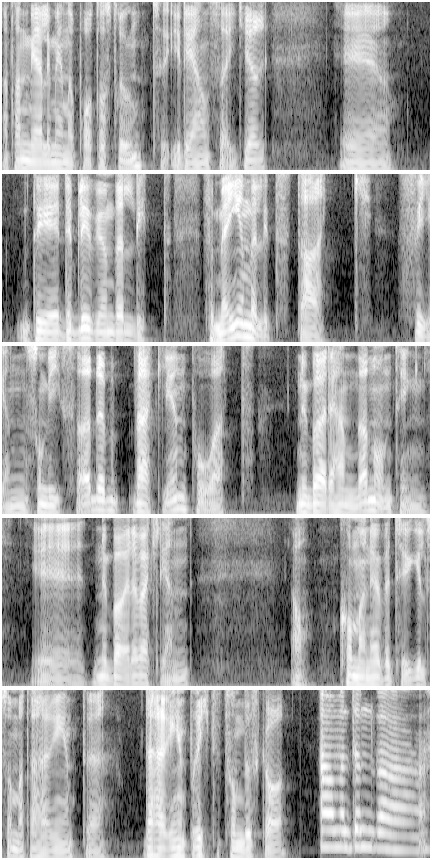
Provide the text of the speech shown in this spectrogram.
att han mer eller mindre pratar strunt i det han säger. Eh, det, det blev ju en väldigt, för mig en väldigt stark scen som visade verkligen på att nu börjar det hända någonting. Eh, nu börjar det verkligen ja, komma en övertygelse om att det här är inte, det här är inte riktigt som det ska. Ja men den var,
